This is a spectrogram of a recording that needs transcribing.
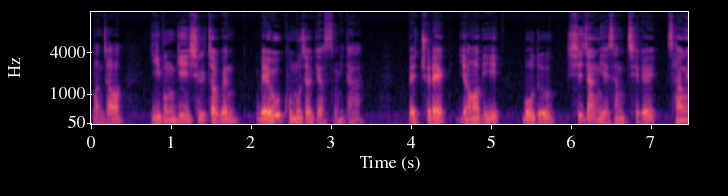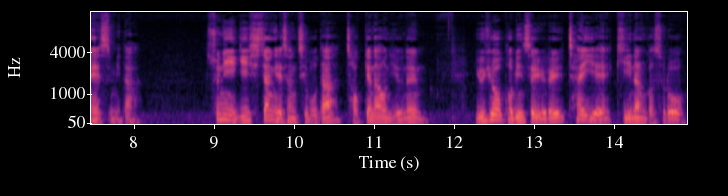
먼저 2분기 실적은 매우 고무적이었습니다. 매출액, 영업이익 모두 시장 예상치를 상회했습니다. 순이익이 시장 예상치보다 적게 나온 이유는 유효 법인세율의 차이에 기인한 것으로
